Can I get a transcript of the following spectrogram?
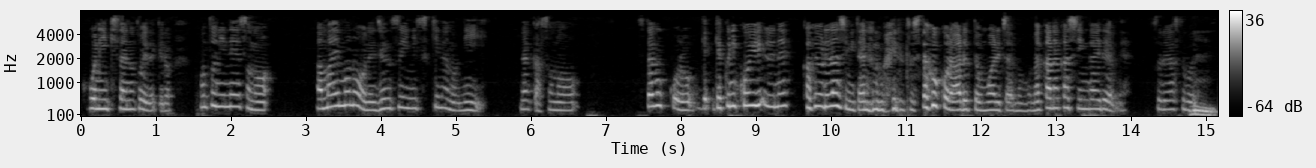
ここに記載の通りだけど、本当にね、その、甘いものをね、純粋に好きなのに、なんかその、下心、逆逆にこういうね、カフェオレ男子みたいなのがいると 下心あるって思われちゃうのもなかなか心外だよね。それはすごいうん。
